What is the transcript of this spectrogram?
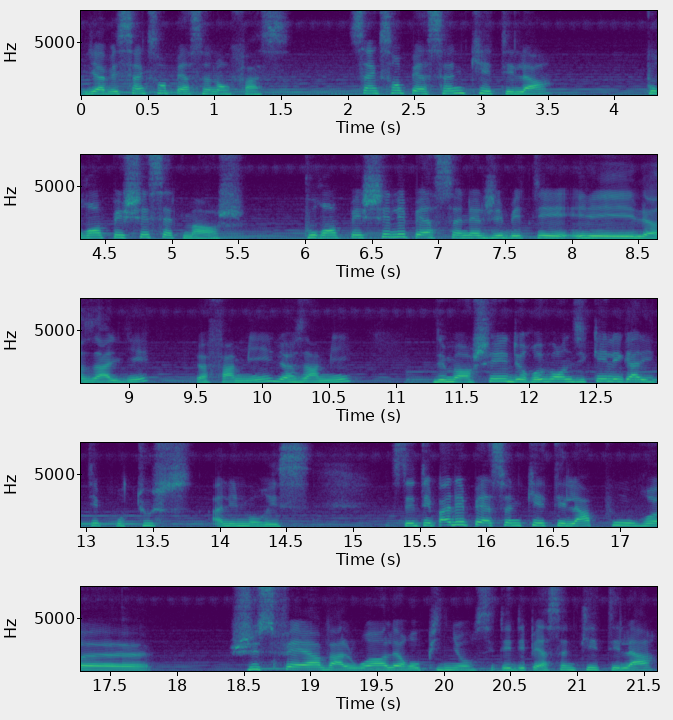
il y avait 500 personnes en face. 500 personnes qui étaient là pour empêcher cette marche, pour empêcher les personnes LGBT et leurs alliés, leurs familles, leurs amis, de marcher et de revendiquer l'égalité pour tous à l'île Maurice. Ce n'étaient pas des personnes qui étaient là pour euh, juste faire valoir leur opinion. C'était des personnes qui étaient là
